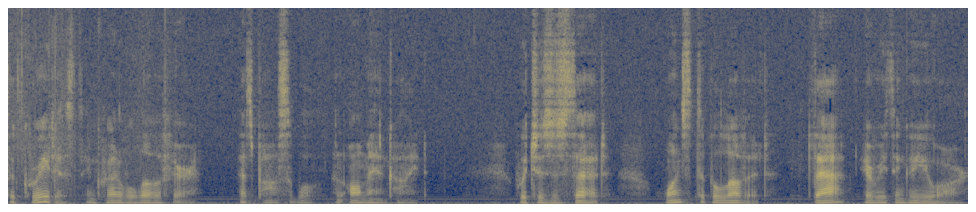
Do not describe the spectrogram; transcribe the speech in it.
the greatest, incredible love affair that's possible in all mankind, which is, is that once the beloved, that everything who you are,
